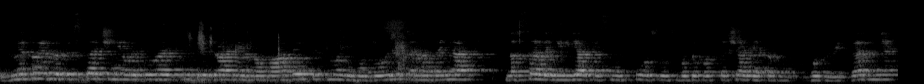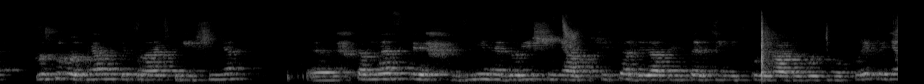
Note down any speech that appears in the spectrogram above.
З метою забезпечення Липовецької територіальної громади питною водою та надання населенню якісних послуг водопостачання та водовідведення, прошу розглянути проект рішення та внести зміни до рішення 69-ї сесії міської ради 8 скликання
